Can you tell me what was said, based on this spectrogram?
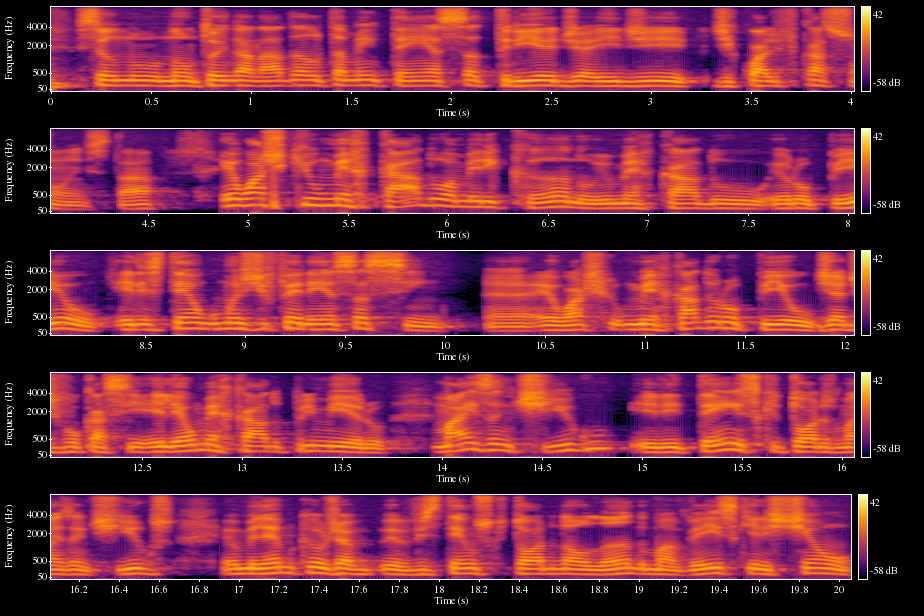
se eu não estou enganado, ela também tem essa tríade aí de, de qualificações, tá? Eu acho que o mercado americano e o mercado europeu, eles têm algumas diferenças sim. É, eu acho que o mercado europeu de advocacia, ele é um mercado, primeiro, mais antigo, ele tem escritórios mais antigos. Eu me lembro que eu já visitei um escritório na Holanda uma vez que eles tinham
